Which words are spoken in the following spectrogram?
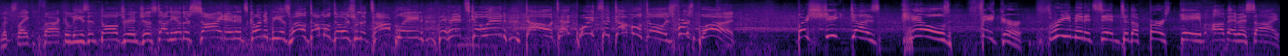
Looks like Theokoles and Thaldrun just on the other side, and it's going to be as well. Dumbledoge from the top lane. The hits go in. Oh, 10 points to Dumbledoge. First blood. But Sheik does kills Faker three minutes into the first game of MSI.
